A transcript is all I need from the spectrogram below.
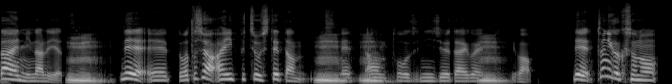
か。二重になるやつ。うん。で、えーっと私はアイプチをしてたんですね、うんうん。あの当時20代ぐらいの時は。でとにかくその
